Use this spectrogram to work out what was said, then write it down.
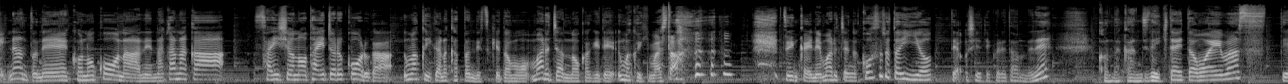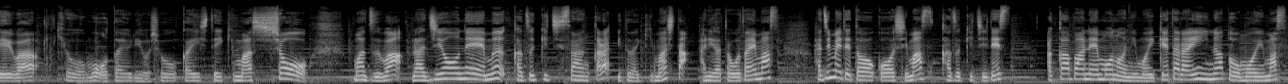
いなんとねこのコーナーねなかなか最初のタイトルコールがうまくいかなかったんですけども、ま、るちゃんのおかげでうまくいきました。前回ねまるちゃんがこうするといいよって教えてくれたんでねこんな感じでいきたいと思います。では今日もお便りを紹介していきましょう。まずはラジオネーム和吉さんからいただきました。ありがとうございます。初めて投稿します和吉です。赤羽物にも行けたらいいなと思います。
